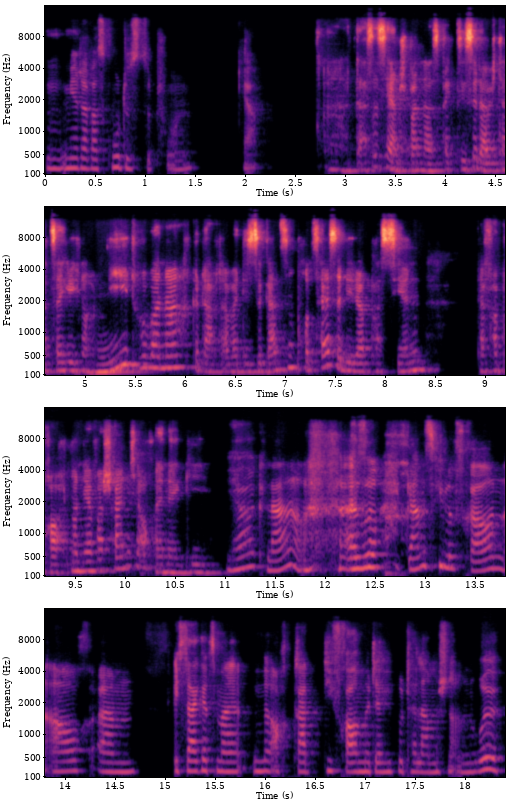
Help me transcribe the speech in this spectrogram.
mir da was Gutes zu tun. Ja. Ah, das ist ja ein spannender Aspekt. Siehst du, da habe ich tatsächlich noch nie drüber nachgedacht. Aber diese ganzen Prozesse, die da passieren, da verbraucht man ja wahrscheinlich auch Energie. Ja, klar. Also ganz viele Frauen auch, ähm, ich sage jetzt mal, ne, auch gerade die Frauen mit der hypothalamischen Amenorrhoe,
